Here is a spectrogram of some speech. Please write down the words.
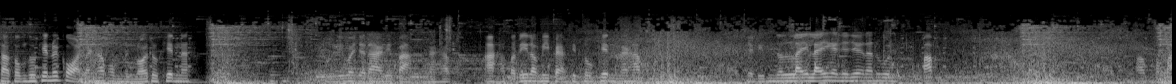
สะสมโทเค็นไว้ก่อนนะครับผม100โทเค็นนะดูดิว่าจะได้หรือเปล่านะครับอะตอนนี้เรามี80โทเค็นนะครับอย่าลืมไลค์ไลค์กันเยอะๆนะทุกคนปั๊บปั๊บเข้าไป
